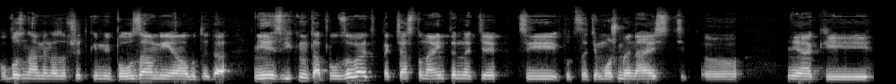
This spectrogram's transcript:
oboznámená so všetkými pouzami, alebo teda nie je zvyknutá pouzovať, tak často na internete si v podstate môžeme nájsť uh, nejaký,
